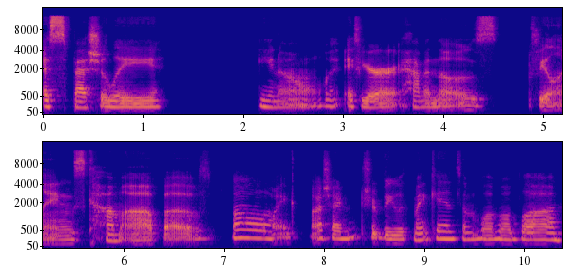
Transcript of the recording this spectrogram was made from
especially, you know, if you're having those feelings come up of, oh my gosh, I should be with my kids and blah, blah, blah.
